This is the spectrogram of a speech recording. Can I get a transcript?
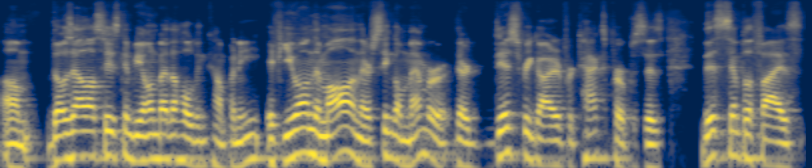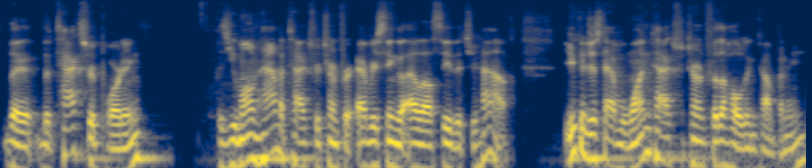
Um, those LLCs can be owned by the holding company. If you own them all and they're single member, they're disregarded for tax purposes. This simplifies the, the tax reporting because you won't have a tax return for every single LLC that you have. You can just have one tax return for the holding company.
